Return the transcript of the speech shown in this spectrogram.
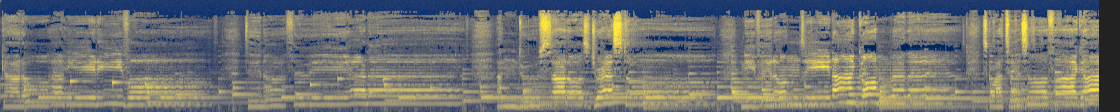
Monagan Ragahans, Gado Hahidi Voth, Dinner Thui and Dusados dressed Niverons in a gonvedes, squatis off agathrays,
